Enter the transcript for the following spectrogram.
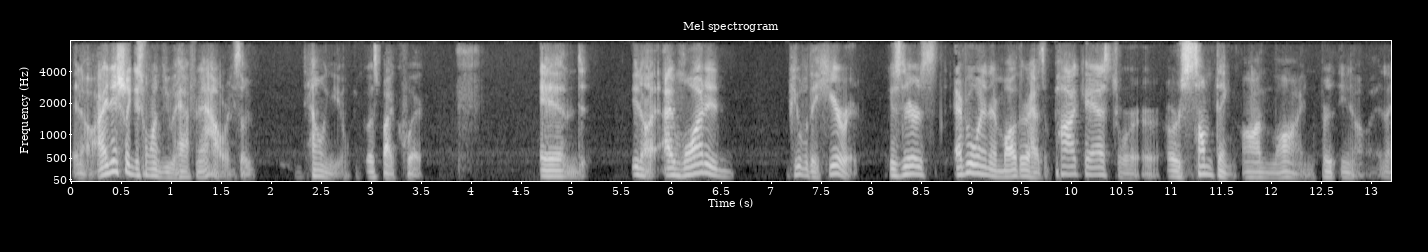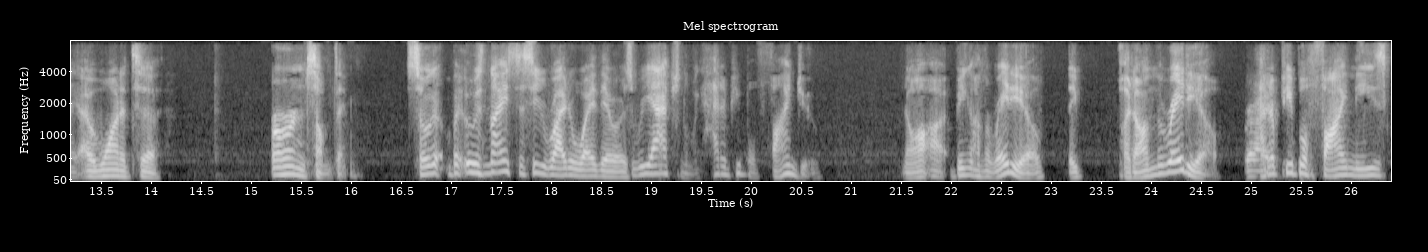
You know, I initially just wanted to do half an hour. He's like, I'm telling you, it goes by quick. And you know, I wanted people to hear it because there's everyone and their mother has a podcast or or, or something online, for, you know, and I, I wanted to earn something. So, but it was nice to see right away there was reaction. I'm like, how did people find you? You know, uh, being on the radio, they put on the radio. How do people find these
